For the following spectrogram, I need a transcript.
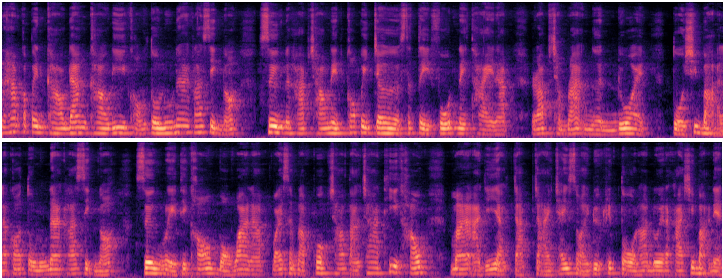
นะครับก็เป็นข่าวดังข่าวดีของตัวลูน่าคลาสสิกเนาะซึ่งนะครับชาวเน็ตก็ไปเจอสตรีทฟู้ดในไทยนะครับ รับชำระเงินด้วยตัวชิบะแล้วก็ตัวลูน่าคลาสสิกเนาะซึ่งเรทที่เขาบอกว่านะครับไว้สำหรับพวกชาวต่างชาติที่เขามาอาจจะอยากจับจ่ายใช้สอยด้วยคริปโตนะโดยราคาชิบะเนี่ย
